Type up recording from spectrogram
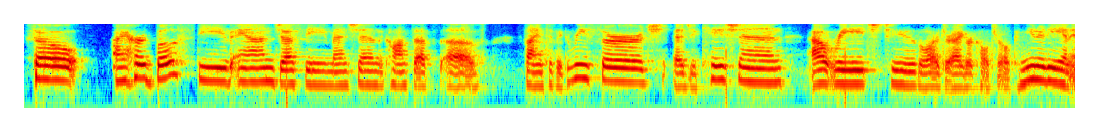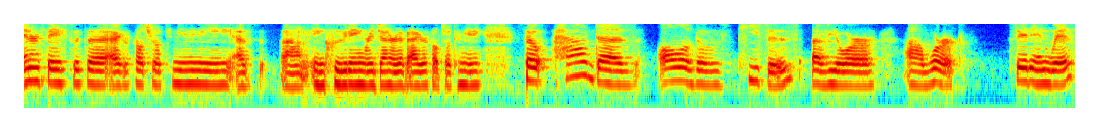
So I heard both Steve and Jesse mention the concepts of scientific research, education, outreach to the larger agricultural community and interface with the agricultural community as um, including regenerative agricultural community. So how does all of those pieces of your uh, work fit in with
